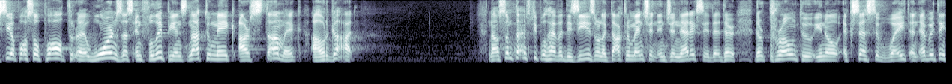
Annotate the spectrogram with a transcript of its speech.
see Apostle Paul uh, warns us in Philippians not to make our stomach our God. Now sometimes people have a disease or like doctor mentioned in genetics eh, that they're, they're prone to you know excessive weight and everything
